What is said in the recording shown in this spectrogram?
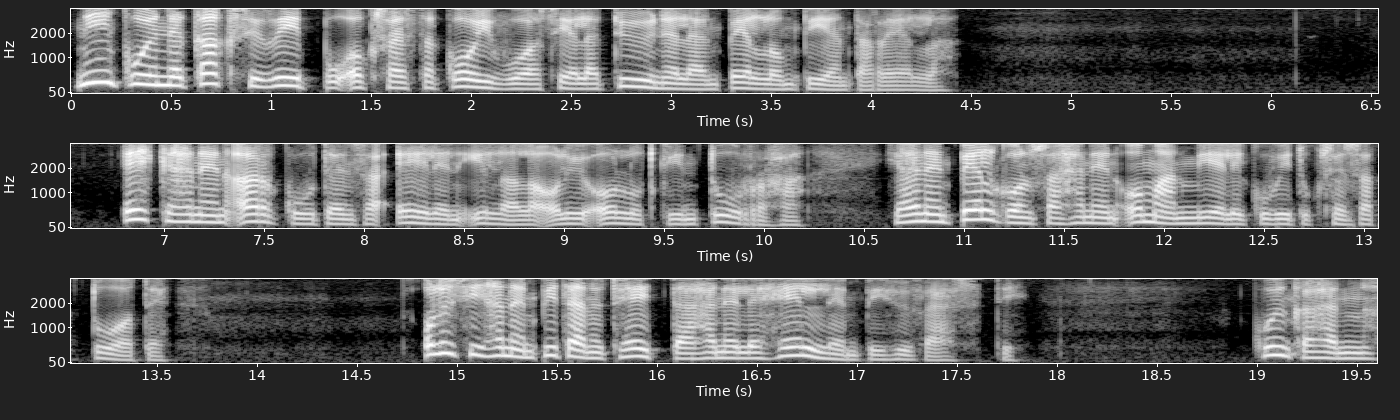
niin kuin ne kaksi riippuoksaista koivua siellä Tyynelän pellon pientareella. Ehkä hänen arkuutensa eilen illalla oli ollutkin turha, ja hänen pelkonsa hänen oman mielikuvituksensa tuote. Olisi hänen pitänyt heittää hänelle hellempi hyvästi. Kuinka hän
